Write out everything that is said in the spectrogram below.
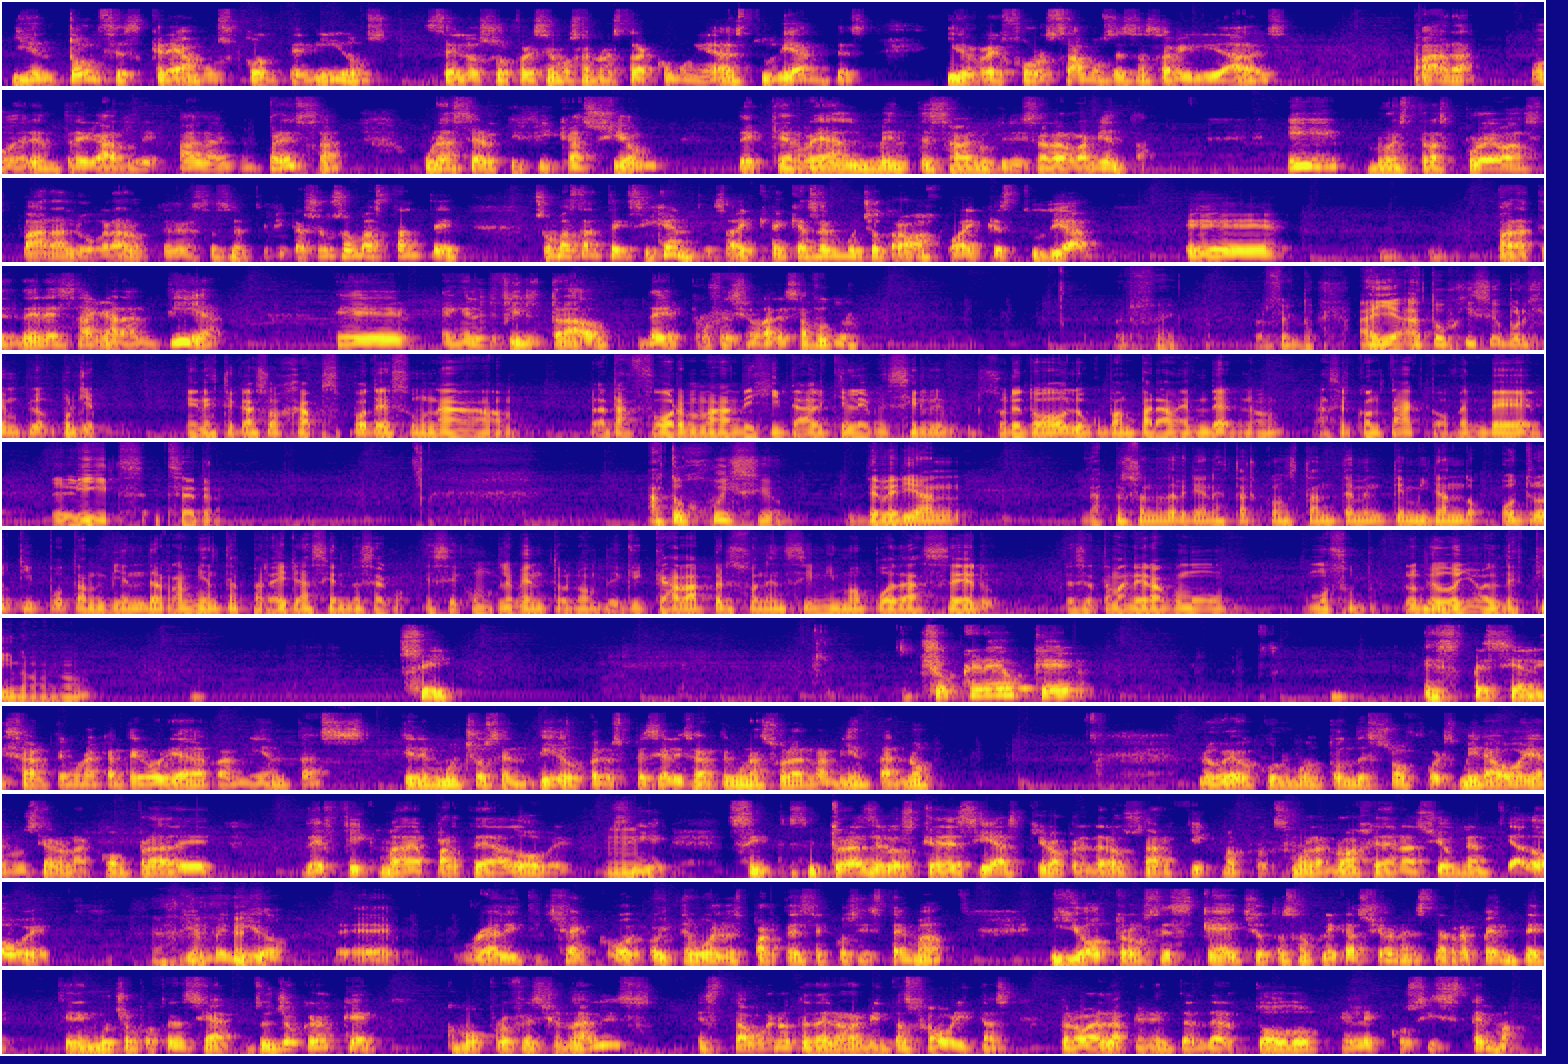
Y entonces creamos contenidos, se los ofrecemos a nuestra comunidad de estudiantes y reforzamos esas habilidades para poder entregarle a la empresa una certificación de que realmente saben utilizar la herramienta. Y nuestras pruebas para lograr obtener esa certificación son bastante, son bastante exigentes. Hay, hay que hacer mucho trabajo, hay que estudiar eh, para tener esa garantía eh, en el filtrado de profesionales a futuro. Perfecto, perfecto. Ahí a tu juicio, por ejemplo, porque en este caso HubSpot es una plataforma digital que le sirve, sobre todo lo ocupan para vender, ¿no? Hacer contactos, vender leads, etc. A tu juicio, deberían las personas deberían estar constantemente mirando otro tipo también de herramientas para ir haciendo ese, ese complemento, ¿no? De que cada persona en sí misma pueda hacer, de cierta manera, como, como su propio dueño del destino, ¿no? Sí. Yo creo que especializarte en una categoría de herramientas tiene mucho sentido, pero especializarte en una sola herramienta no. Lo veo con un montón de softwares. Mira, hoy anunciaron la compra de, Figma de parte de Adobe. Mm. Si, si, tú eras de los que decías, quiero aprender a usar Figma porque somos la nueva generación anti-Adobe, bienvenido. Eh, reality Check, hoy, te vuelves parte de ese ecosistema y otros, Sketch y otras aplicaciones, de repente tienen mucho potencial. Entonces yo creo que como profesionales está bueno tener herramientas favoritas, pero vale la pena entender todo el ecosistema.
